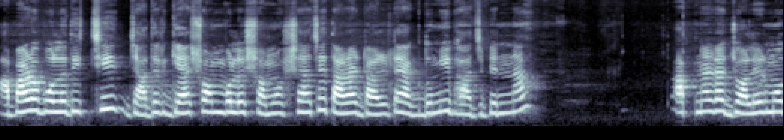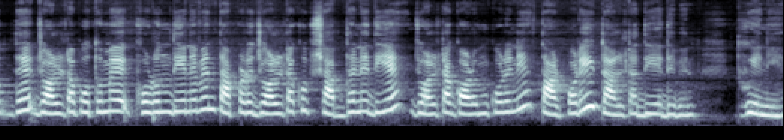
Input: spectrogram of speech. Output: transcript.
আবারও বলে দিচ্ছি, যাদের গ্যাস অম্বলের সমস্যা আছে, তারা ডালটা একদমই ভাজবেন না। আপনারা জলের মধ্যে জলটা প্রথমে ফোড়ন দিয়ে নেবেন, তারপরে জলটা খুব সাবধানে দিয়ে জলটা গরম করে নিয়ে তারপরেই ডালটা দিয়ে দেবেন ধুয়ে নিয়ে।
